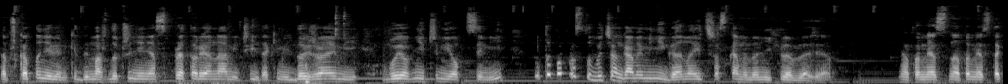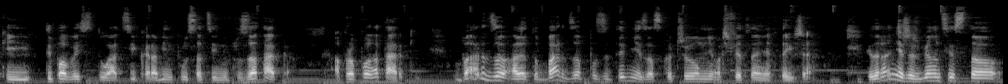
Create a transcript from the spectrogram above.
Na przykład, no nie wiem, kiedy masz do czynienia z pretorianami, czyli takimi dojrzałymi, wojowniczymi obcymi, no to po prostu wyciągamy minigana i trzaskamy do nich ile wlezie. Natomiast, natomiast w takiej typowej sytuacji karabin pulsacyjny plus latarka. A propos latarki. bardzo, ale to bardzo pozytywnie zaskoczyło mnie oświetlenie w tej grze. Generalnie rzecz biorąc jest to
